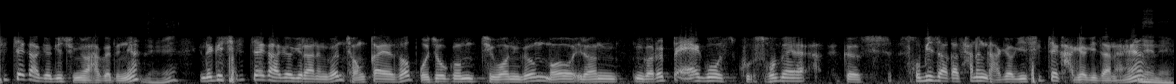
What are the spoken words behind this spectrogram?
실제 가격이 중요하거든요. 네. 근데 그 실제 가격이라는 건 정가에서 보조금, 지원금 뭐 이런 거를 빼고 구- 소매 그 시- 소비자가 사는 가격이 실제 가격이잖아요. 네네.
